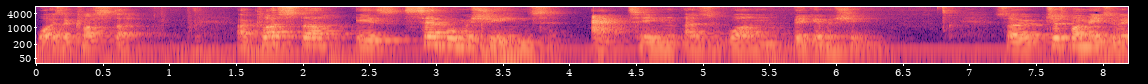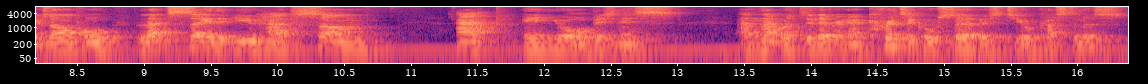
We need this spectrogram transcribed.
What is a cluster? A cluster is several machines acting as one bigger machine. So just by means of an example, let's say that you had some app in your business and that was delivering a critical service to your customers.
